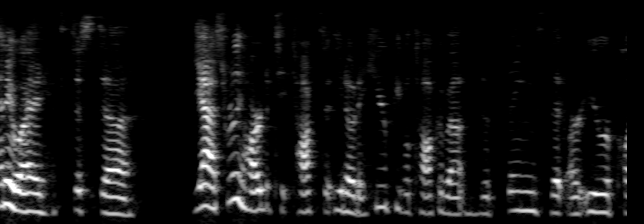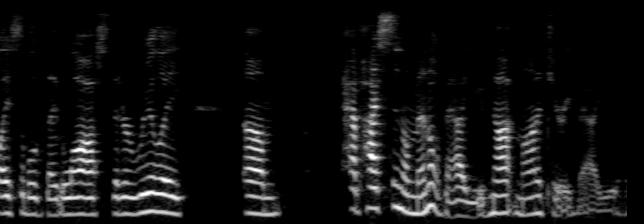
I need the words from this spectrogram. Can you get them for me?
anyway just uh yeah it's really hard to talk to you know to hear people talk about the things that are irreplaceable they lost that are really um have high sentimental value, not monetary value,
